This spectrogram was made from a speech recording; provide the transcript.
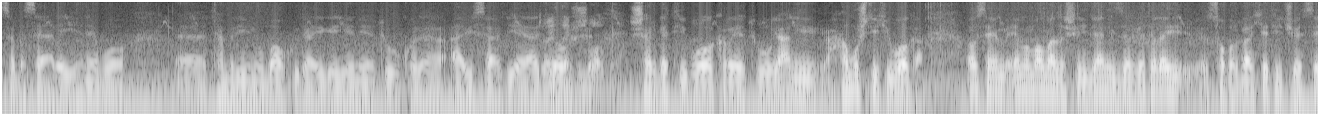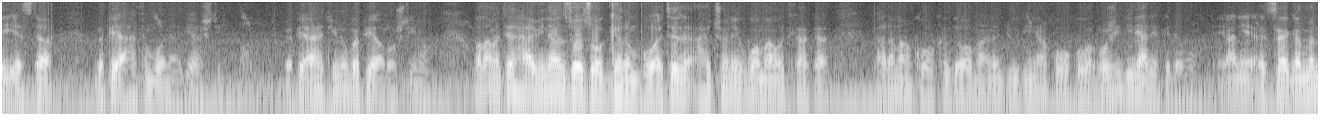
ێسە بە سیارەی هێنێ بۆ تەمرین و باوکو دایگەهێنێت و کۆرە ئاوی ساردیایەتێ و شەربەتی بۆ کڕێت و ینی هەموو شتێکی بۆکە ئەو سم ئێمە ماڵمە لە شەیدانی زەرگەتە لای سۆپەرمارکێتی کوێسەی ئێستا بە پێ ئاهتم بۆ نادیاشتی بە پێ ئاهتین و بە پێ ئەڕۆشتینەوە بەڵامەتە هاوینان زۆ زۆ گەرم بووەتر هەچۆنێک بۆ ماوت کاکە پارەمان کۆ کردەوەمانە دوو دینا کۆکۆ ڕۆژی دیینارێکە دەبوو ینی ئەساگەن من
